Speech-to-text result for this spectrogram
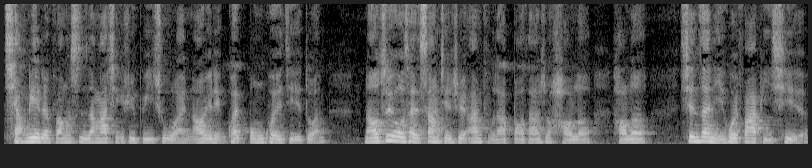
强烈的方式让他情绪逼出来，然后有点快崩溃阶段，然后最后才上前去安抚他，抱他说：“好了，好了，现在你会发脾气了，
